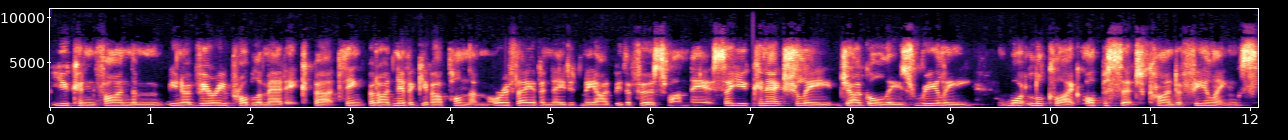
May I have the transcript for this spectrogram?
You can find them, you know, very problematic, but think, but I'd never give up on them. Or if they ever needed me, I'd be the first one there. So you can actually juggle these really what look like opposite kind of feelings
